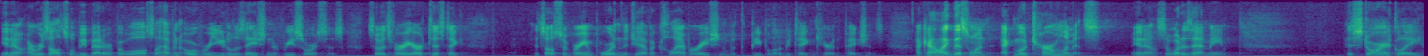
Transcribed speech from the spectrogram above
You know, our results will be better, but we'll also have an overutilization of resources. So it's very artistic. It's also very important that you have a collaboration with the people that will be taking care of the patients. I kind of like this one, ECMO term limits. You know, so what does that mean? Historically,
